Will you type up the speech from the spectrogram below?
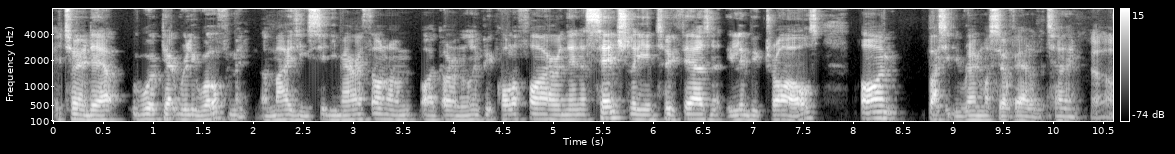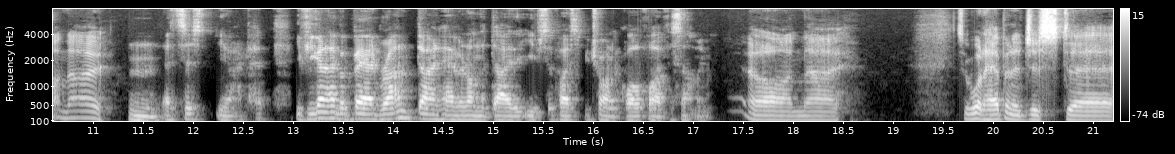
it turned out it worked out really well for me. Amazing city marathon. I'm, i got an Olympic qualifier, and then essentially in 2000 at the Olympic trials, I'm basically ran myself out of the team. Oh no! Mm, it's just you know, if you're going to have a bad run, don't have it on the day that you're supposed to be trying to qualify for something. Oh no! So what happened? It just uh,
